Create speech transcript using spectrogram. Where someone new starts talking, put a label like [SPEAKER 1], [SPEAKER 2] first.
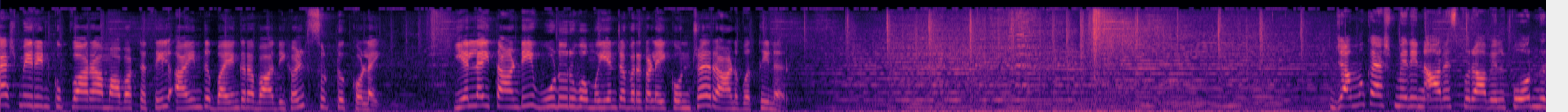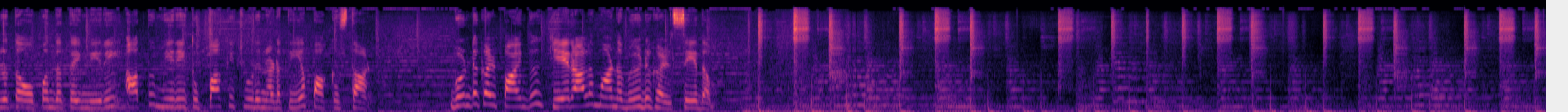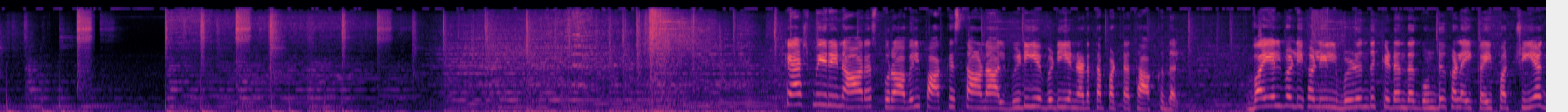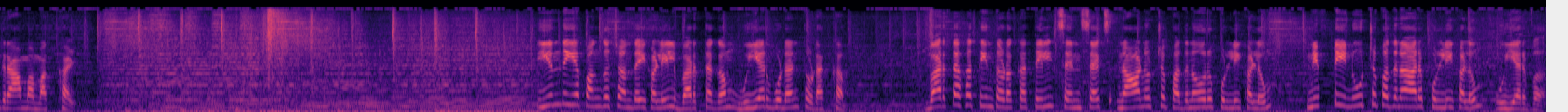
[SPEAKER 1] காஷ்மீரின் குப்வாரா மாவட்டத்தில் ஐந்து பயங்கரவாதிகள் சுட்டுக் கொலை எல்லை தாண்டி ஊடுருவ முயன்றவர்களை கொன்ற ராணுவத்தினர்
[SPEAKER 2] ஜம்மு காஷ்மீரின் ஆர்எஸ்புராவில் போர் நிறுத்த ஒப்பந்தத்தை மீறி அத்துமீறி துப்பாக்கிச்சூடு நடத்திய பாகிஸ்தான். குண்டுகள் பாய்ந்து ஏராளமான வீடுகள் சேதம்.
[SPEAKER 1] காஷ்மீரின் ஆர்எஸ்புராவில் பாகிஸ்தானால் விடிய விடிய நடத்தப்பட்ட தாக்குதல். வயல்வெளிகளில் விழுந்து கிடந்த குண்டுகளை கைப்பற்றிய கிராம மக்கள். இந்திய பங்குச் சந்தைகளில் வர்த்தகம் உயர்வுடன் தொடக்கம். வர்த்தகத்தின் தொடக்கத்தில் சென்செக்ஸ் நானூற்று பதினோரு புள்ளிகளும் நிப்டி நூற்று பதினாறு புள்ளிகளும் உயர்வு.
